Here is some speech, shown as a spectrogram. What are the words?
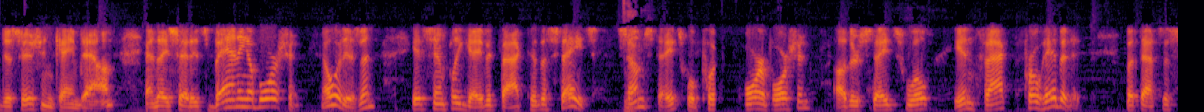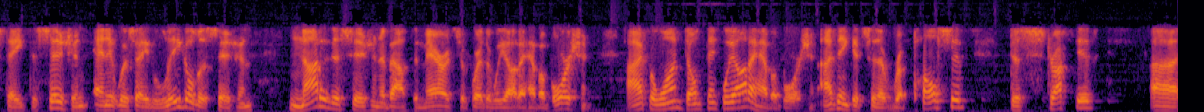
decision came down and they said it's banning abortion. No, it isn't. It simply gave it back to the states. Some states will put more abortion, other states will, in fact, prohibit it. But that's a state decision, and it was a legal decision, not a decision about the merits of whether we ought to have abortion. I, for one, don't think we ought to have abortion. I think it's a repulsive, destructive, uh,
